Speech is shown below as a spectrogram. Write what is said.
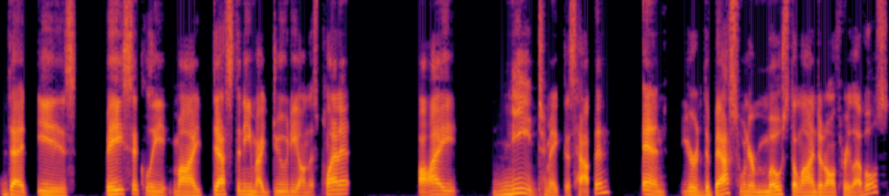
that is basically my destiny, my duty on this planet. I need to make this happen. And you're the best when you're most aligned on all three levels.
